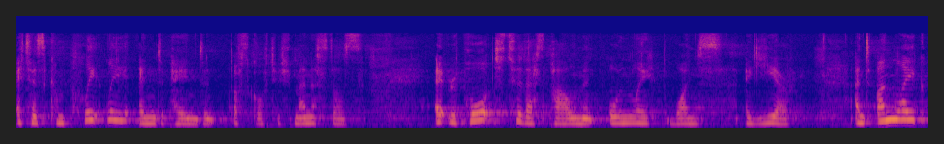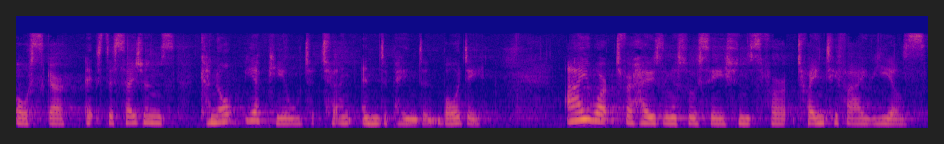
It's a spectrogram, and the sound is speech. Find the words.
It is completely independent of Scottish ministers. It reports to this Parliament only once a year. And unlike Oscar, its decisions cannot be appealed to an independent body. I worked for housing associations for 25 years,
